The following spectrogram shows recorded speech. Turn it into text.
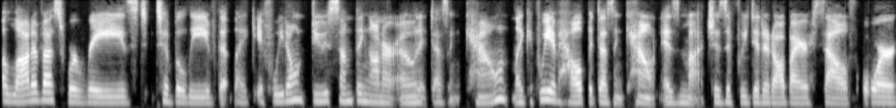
a lot of us were raised to believe that, like, if we don't do something on our own, it doesn't count. Like, if we have help, it doesn't count as much as if we did it all by ourselves. Or,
